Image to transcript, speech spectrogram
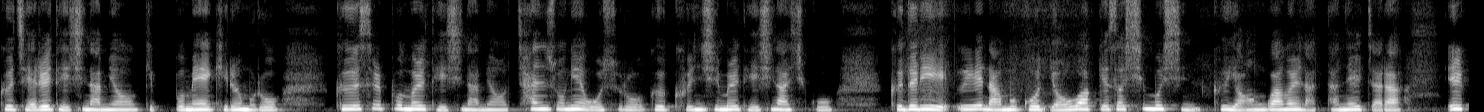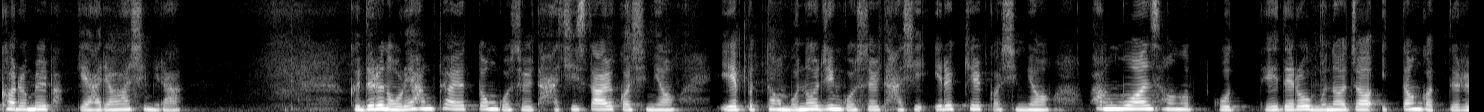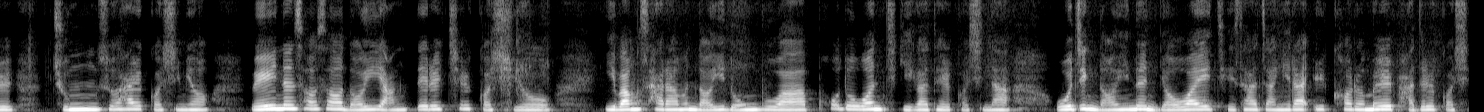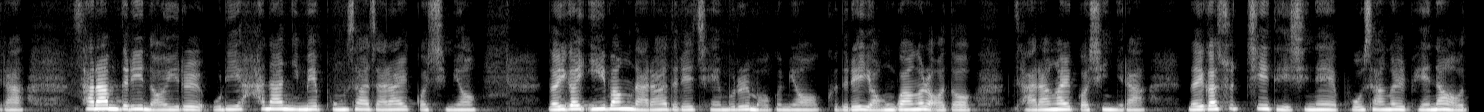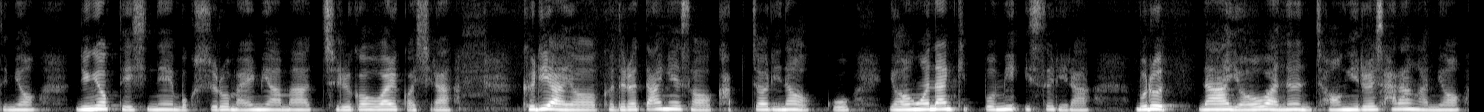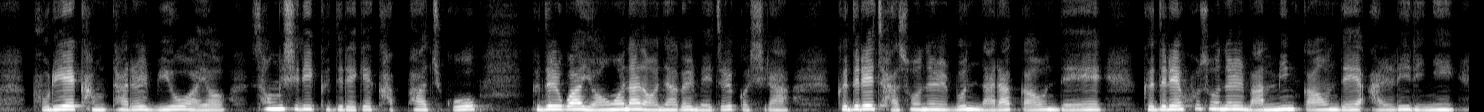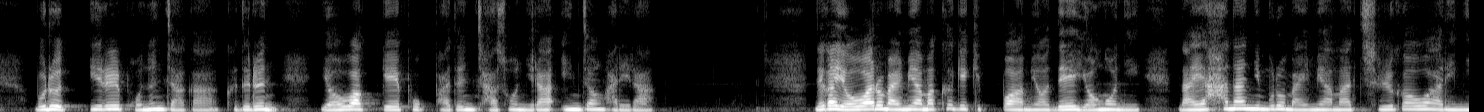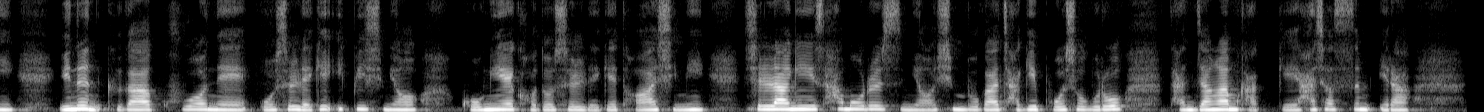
그 죄를 대신하며 기쁨의 기름으로 그 슬픔을 대신하며 찬송의 옷으로 그 근심을 대신하시고 그들이 의의 나무 곧 여호와께서 심으신 그 영광을 나타낼 자라 일컬음을 받게 하려 하심이라. 그들은 오래 항표하였던 곳을 다시 쌓을 것이며 옛부터 무너진 곳을 다시 일으킬 것이며 황무한 성읍 곧 대대로 무너져 있던 것들을 중수할 것이며 외인은 서서 너희 양떼를 칠 것이요. 이방 사람은 너희 농부와 포도원 지기가 될 것이나 오직 너희는 여호와의 제사장이라 일컬음을 받을 것이라. 사람들이 너희를 우리 하나님의 봉사자라 할 것이며 너희가 이방 나라들의 재물을 먹으며 그들의 영광을 얻어 자랑할 것이니라. 너희가 수치 대신에 보상을 배나 얻으며 능욕 대신에 몫으로 말미암아 즐거워할 것이라. 그리하여 그들의 땅에서 갑절이나 얻고 영원한 기쁨이 있으리라. 무릇 나 여호와는 정의를 사랑하며 불의의 강탈을 미워하여 성실히 그들에게 갚아주고 그들과 영원한 언약을 맺을 것이라. 그들의 자손을 문 나라 가운데에 그들의 후손을 만민 가운데에 알리리니 무릇 이를 보는 자가 그들은 여호와께 복 받은 자손이라 인정하리라. 내가 여호와로 말미암아 크게 기뻐하며 내 영혼이 나의 하나님으로 말미암아 즐거워하리니 이는 그가 구원의 옷을 내게 입히시며 공의의 겉옷을 내게 더하심이 신랑이 사모를 쓰며 신부가 자기 보석으로 단장함 갖게 하셨음이라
